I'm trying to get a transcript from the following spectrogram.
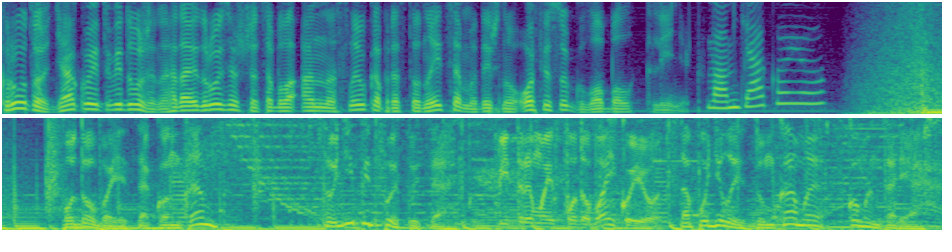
Круто, дякую тобі дуже. Нагадаю, друзі, що це була Анна Сливка, представниця медичного офісу Global Clinic. Вам дякую. Подобається контент? Тоді підписуйся, підтримай вподобайкою та поділись думками в коментарях.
